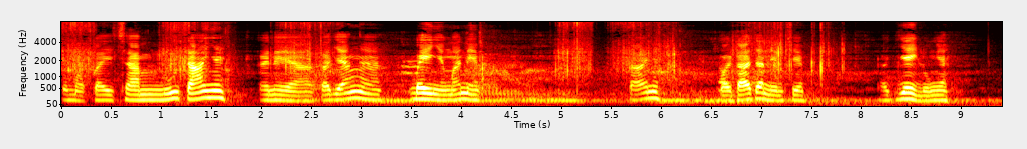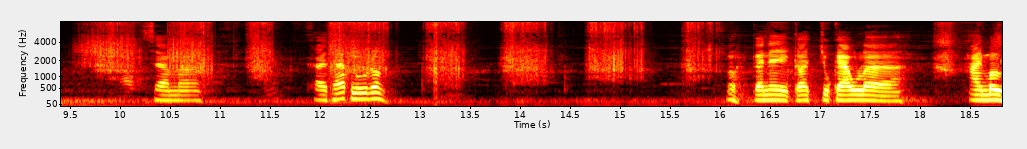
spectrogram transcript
có một cây sam núi trái nhé. Cây này à, có dáng à, bay nhận mã anh em. Trái nhé. Quay trái cho anh em xem. Đã dây luôn nha. Sam à, khai thác núi rừng. Rồi, cây này có chiều cao là 20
